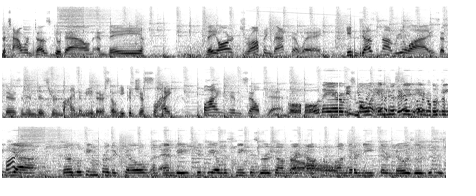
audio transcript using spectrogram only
The tower does go down, and they they are dropping back that way. He does not realize that there's an Invis rune behind him either, so he could just like find himself dead. Oh, they're He's more get it. They're interested in go for the looking. Yeah, they're looking for the kills, and Envy should be able to sneak this Roshan right out Oh. from underneath their noses. This is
